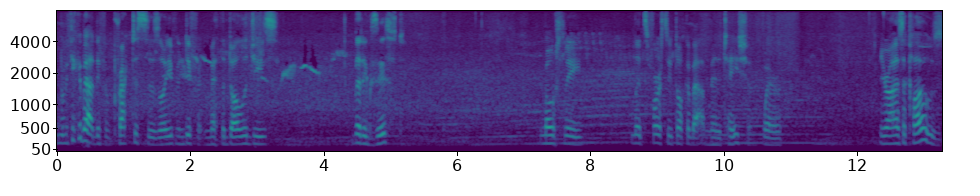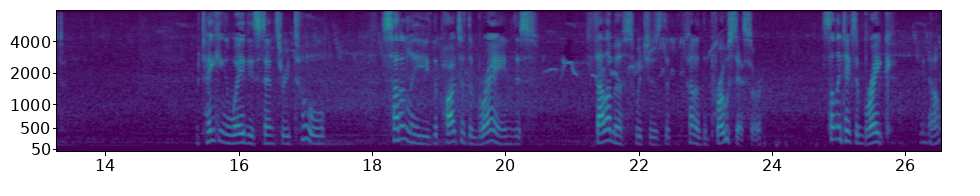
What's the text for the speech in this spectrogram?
when we think about different practices or even different methodologies that exist, mostly let's firstly talk about meditation, where your eyes are closed. We're taking away this sensory tool suddenly the parts of the brain, this thalamus, which is the kind of the processor, suddenly takes a break, you know?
